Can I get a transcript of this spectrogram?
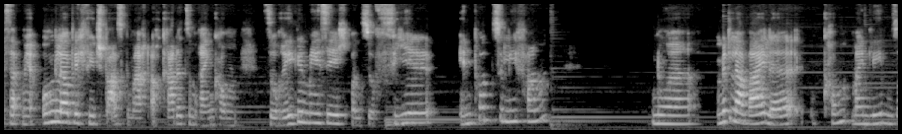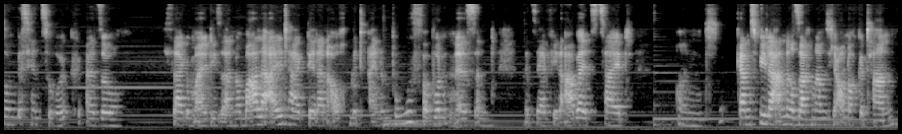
Es hat mir unglaublich viel Spaß gemacht, auch gerade zum Reinkommen, so regelmäßig und so viel Input zu liefern. Nur mittlerweile kommt mein Leben so ein bisschen zurück. Also ich sage mal, dieser normale Alltag, der dann auch mit einem Beruf verbunden ist und mit sehr viel Arbeitszeit und ganz viele andere Sachen haben sich auch noch getan.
